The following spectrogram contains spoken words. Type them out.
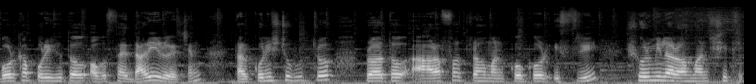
বোরকা পরিহিত অবস্থায় দাঁড়িয়ে রয়েছেন তার কনিষ্ঠ পুত্র প্রয়াত আরাফাত রহমান কোকর স্ত্রী শর্মিলা রহমান সিথি।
